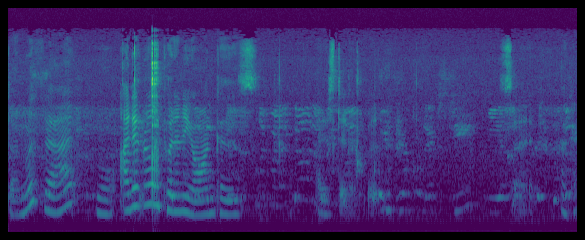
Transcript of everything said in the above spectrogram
Done with that. Well, I didn't really put any on because I just didn't. But so, okay.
